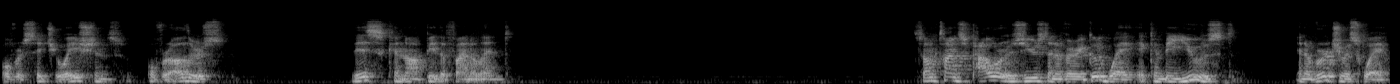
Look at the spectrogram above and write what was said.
over situations, over others. This cannot be the final end. Sometimes power is used in a very good way. It can be used in a virtuous way.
